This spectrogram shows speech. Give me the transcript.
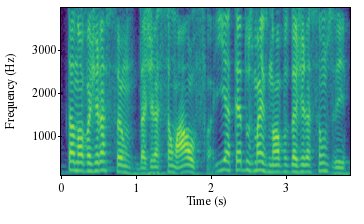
da nova geração, da geração alfa e até dos mais novos da geração Z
